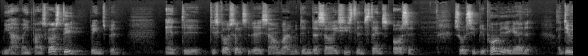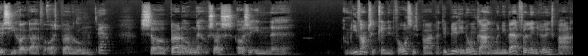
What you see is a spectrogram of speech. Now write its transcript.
vi har rent faktisk også det benspænd, at uh, det skal også altid være i samarbejde med dem, der så i sidste instans også, så at sige, bliver påvirket af det. Og det vil sige i høj grad for os børn og unge. Ja. Så børn og unge er hos os også en, øh, om man ligefrem skal kalde det en forskningspartner, det bliver de nogle gange, men i hvert fald en høringspartner,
